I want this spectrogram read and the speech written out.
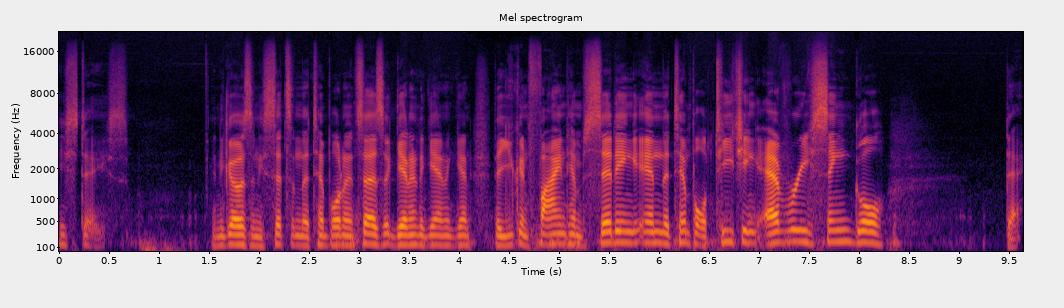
He stays. And he goes and he sits in the temple, and it says again and again and again that you can find him sitting in the temple teaching every single day.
